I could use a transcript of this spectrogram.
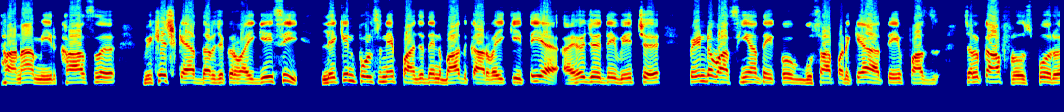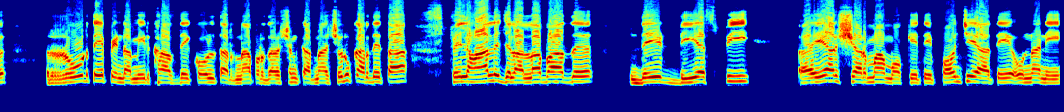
ਥਾਣਾ ਅਮੀਰ ਖਾਸ ਵਿਖੇ ਸ਼ਿਕਾਇਤ ਦਰਜ ਕਰਵਾਈ ਗਈ ਸੀ। ਲੇਕਿਨ ਪੁਲਿਸ ਨੇ 5 ਦਿਨ ਬਾਅਦ ਕਾਰਵਾਈ ਕੀਤੀ ਹੈ। ਇਹੋ ਜਿਹੇ ਦੇ ਵਿੱਚ ਪਿੰਡ ਵਾਸੀਆਂ ਤੇ ਕੋ ਗੁੱਸਾ ਭੜਕਿਆ ਤੇ ਫਜ਼ਲਕਾ ਫਿਰੋਜ਼ਪੁਰ ਰੋਡ ਤੇ ਪਿੰਡ ਅਮੀਰ ਖਾਸ ਦੇ ਕੋਲ ਧਰਨਾ ਪ੍ਰਦਰਸ਼ਨ ਕਰਨਾ ਸ਼ੁਰੂ ਕਰ ਦਿੱਤਾ। ਫਿਲਹਾਲ ਜਲਾਲਾਬਾਦ ਦੇ ਡੀਐਸਪੀ ਏਆਰ ਸ਼ਰਮਾ ਮੌਕੇ ਤੇ ਪਹੁੰਚਿਆ ਤੇ ਉਹਨਾਂ ਨੇ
